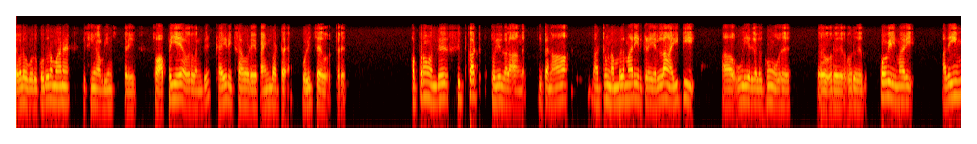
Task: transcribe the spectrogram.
எவ்வளவு ஒரு கொடூரமான விஷயம் அப்படின்னு தெரியுது. ஸோ அப்பயே அவர் வந்து கை ரிக்ஷாவுடைய பயன்பாட்டை ஒழிச்ச ஒருத்தர். அப்புறம் வந்து சிப்காட் தொழில் வளாகங்கள். இப்ப நான் மற்றும் நம்மள மாதிரி இருக்கிற எல்லா ஐடி ஊழியர்களுக்கும் ஒரு ஒரு ஒரு கோவில் மாதிரி அதையும்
